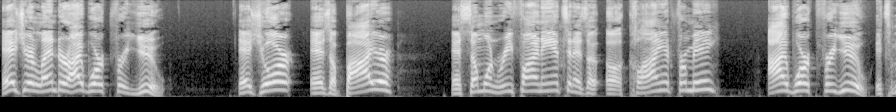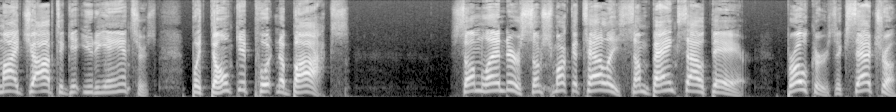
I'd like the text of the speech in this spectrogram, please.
As your lender, I work for you. As your as a buyer, as someone refinancing, as a, a client for me, I work for you. It's my job to get you the answers. But don't get put in a box. Some lenders, some schmuckatellis, some banks out there, brokers, etc.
